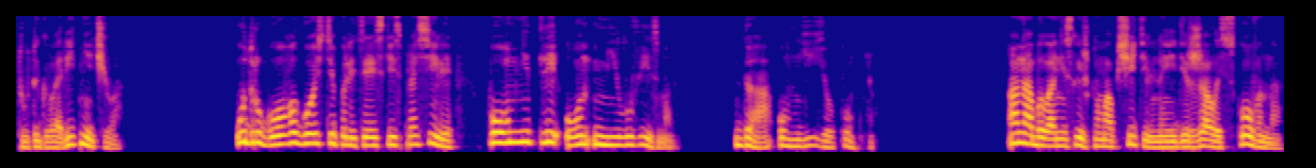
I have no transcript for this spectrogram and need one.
тут и говорить нечего». У другого гостя полицейские спросили, помнит ли он Милу Визман. Да, он ее помнил. Она была не слишком общительна и держалась скованно,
